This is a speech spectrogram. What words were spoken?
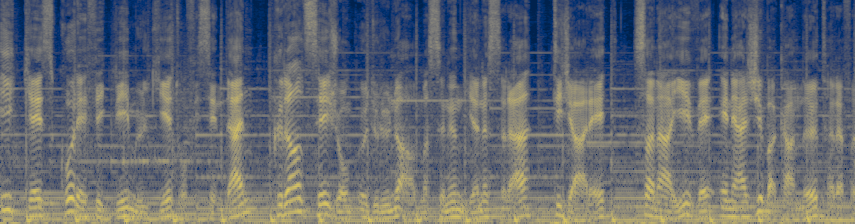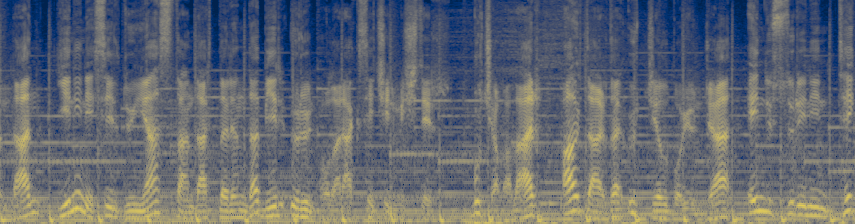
ilk kez Kore Fikri Mülkiyet Ofisi'nden Kral Sejong ödülünü almasının yanı sıra Ticaret, Sanayi ve Enerji Bakanlığı tarafından yeni nesil dünya standartlarında bir ürün olarak seçilmiştir. Bu çabalar ard arda 3 yıl boyunca endüstrinin tek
